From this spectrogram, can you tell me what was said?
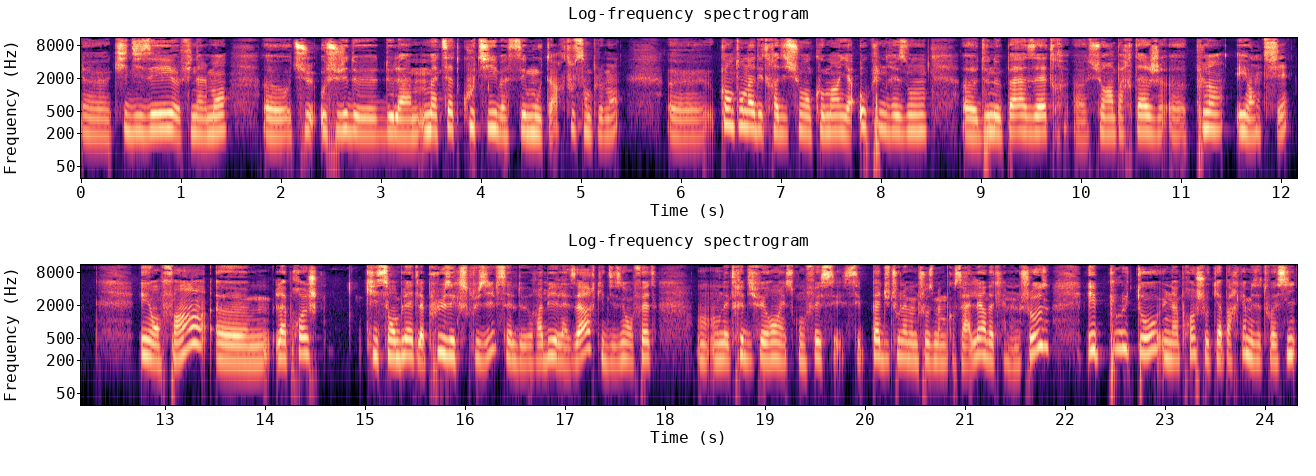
euh, qui disait finalement au, sujet de, de la matzat kuti, bah, c'est moutard tout simplement. quand on a des traditions en commun, il n'y a aucune raison de ne pas être sur un partage plein et entier. Et enfin, l'approche qui semblait être la plus exclusive, celle de Rabbi Elazar, qui disait en fait on, est très différents et ce qu'on fait c'est pas du tout la même chose même quand ça a l'air d'être la même chose, et plutôt une approche au cas par cas mais cette fois-ci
